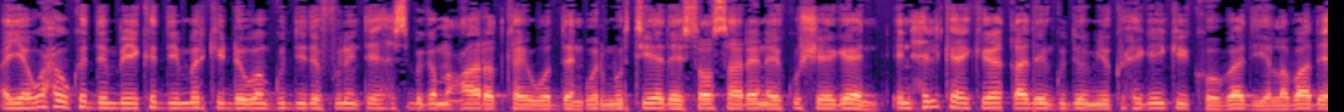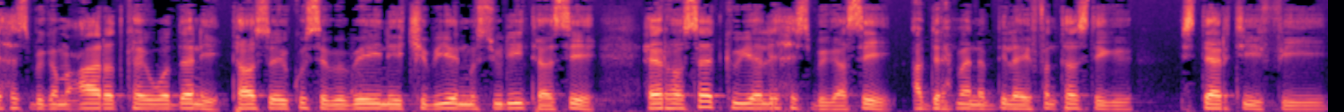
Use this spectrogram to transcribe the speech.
ayaa waxa uu ka dambeeyey kadib markii dhowaan guddida fulinta ee xisbiga mucaaradka ee wadani war murtiyeed ay soo saareen ay ku sheegeen in xilka ay kaga qaadeen guddoomiye ku-xigeenkii koowaad iyo labaad ee xisbiga mucaaradka ee wadani taasoo ay ku sababeen inay jebiyeen mas'uuliyiintaasi xeer hoosaadkii u yaalay xisbigaasi. Cabdiraxmaan abdilaahi fantastig star t v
